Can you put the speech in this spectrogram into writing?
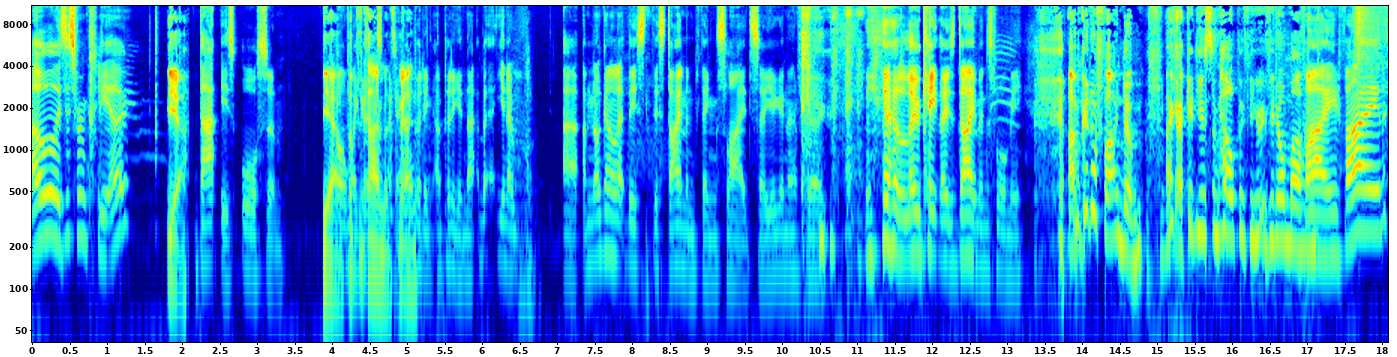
Oh, is this from Cleo? Yeah. That is awesome. Yeah. oh but my the goodness. diamonds, okay, man. I'm putting I'm putting in that, but you know, uh, I'm not gonna let this this diamond thing slide. So you're gonna have to locate those diamonds for me. I'm gonna find them. I, I could use some help if you if you don't mind. Fine, fine.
